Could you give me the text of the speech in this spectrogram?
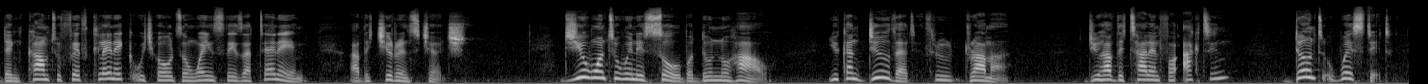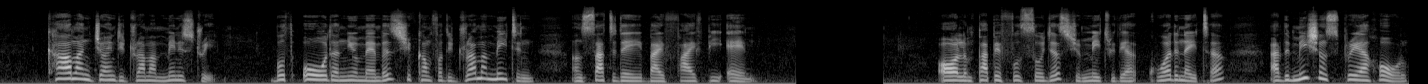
Then come to Faith Clinic, which holds on Wednesdays at 10 a.m. at the Children's Church. Do you want to win a soul but don't know how? You can do that through drama. Do you have the talent for acting? Don't waste it. Come and join the drama ministry. Both old and new members should come for the drama meeting on Saturday by 5 p.m. All Mpape Foot soldiers should meet with their coordinator at the Missions Prayer Hall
